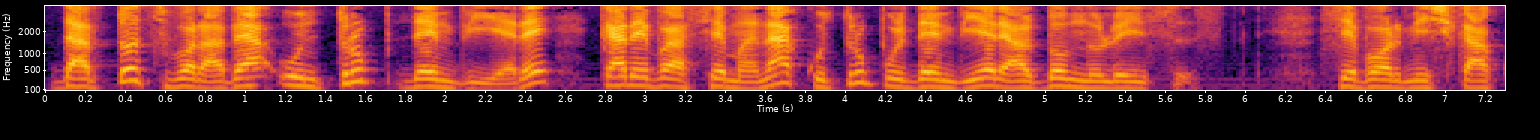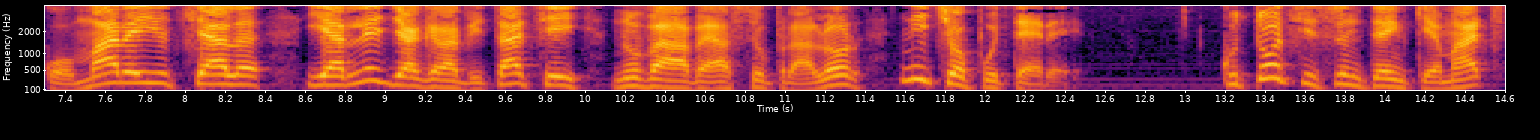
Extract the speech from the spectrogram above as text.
dar toți vor avea un trup de înviere care va semăna cu trupul de înviere al Domnului Isus. Se vor mișca cu o mare iuțeală, iar legea gravitației nu va avea asupra lor nicio putere. Cu toții suntem chemați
